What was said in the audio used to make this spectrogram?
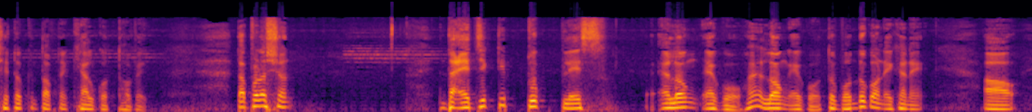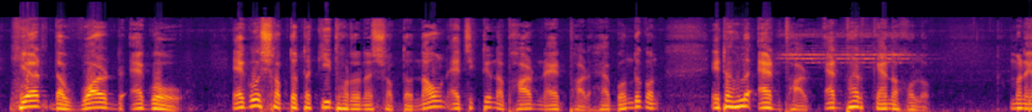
সেটাও কিন্তু আপনাকে খেয়াল করতে হবে। তারপর আসুন। The adjective took place along ago হ্যাঁ লং অ্যাগো তো বন্ধুগণ, এখানে here the word ago ago শব্দটা কি ধরনের শব্দ? নাউন অ্যাডজেক্টিভ না ভার না অ্যাডভার হ্যাঁ বন্ধুগণ, এটা হলো অ্যাডভার অ্যাডভার কেন হলো? মানে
